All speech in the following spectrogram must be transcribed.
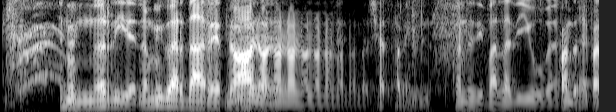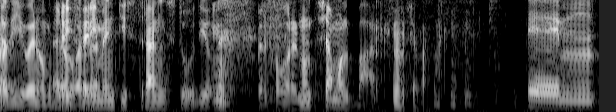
non ridere, non mi guardare. No, no, no, no, no, no, no, no, no, certamente. Quando si parla di Juve. Quando si parla di Juve non Riferimenti strani in studio. Per favore, non siamo al bar. guardare- Non si parla. Ehm,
